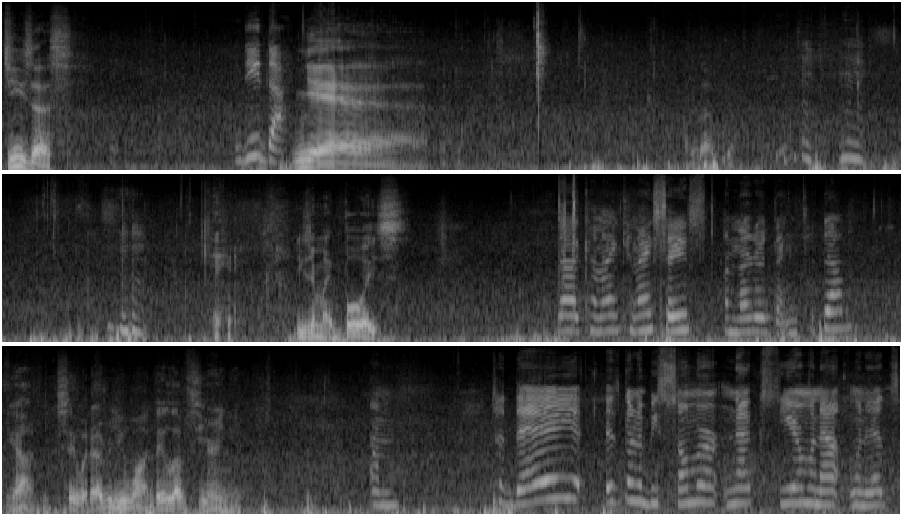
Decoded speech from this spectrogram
Jesus? Dida. Yeah. I love you. These are my boys. Dad, can I can I say another thing to them? Yeah, you can say whatever you want. They love hearing you. Um, today is gonna be summer next year when at, when it's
